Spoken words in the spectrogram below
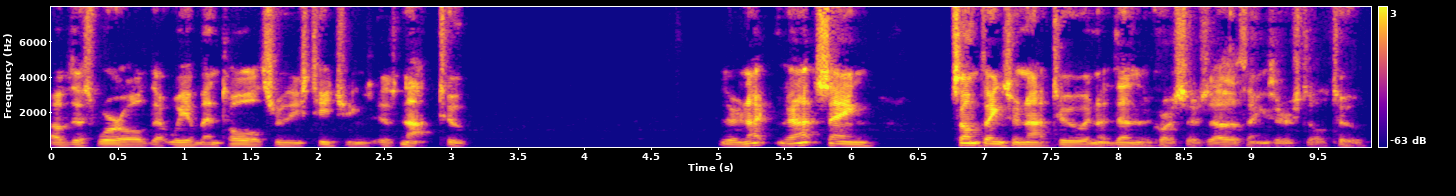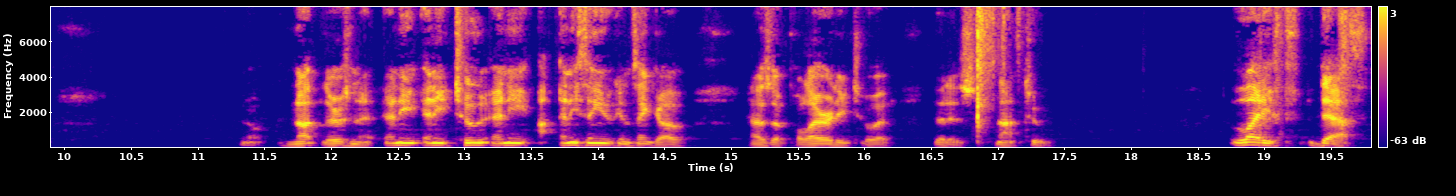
of this world that we have been told through these teachings is not to. They're not. They're not saying some things are not to, and then of course there's other things that are still to. No, not there's any any two any anything you can think of has a polarity to it that is not to life, death,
